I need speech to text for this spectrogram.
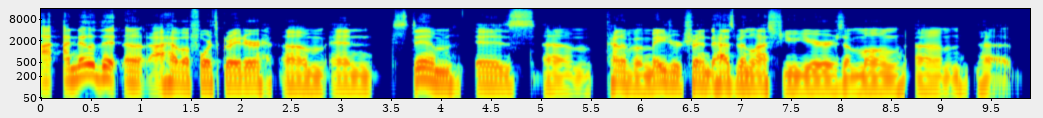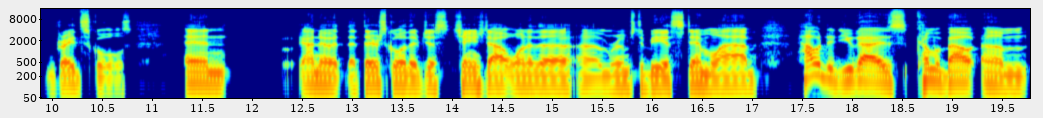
I, I, know that uh, I have a fourth grader, um, and STEM is um, kind of a major trend. has been last few years among um, uh, grade schools. And I know at, their school they've just changed out one of the um, rooms to be a STEM lab. How did you guys come about? Um,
